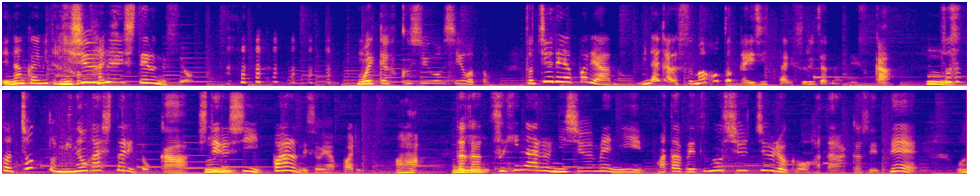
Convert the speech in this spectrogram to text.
え何回見たの？2周目してるんですよ。もう一回復習をしようと。途中でやっぱりあの見ながらスマホとかいじったりするじゃないですか、うん、そうするとちょっと見逃したりとかしてるシーンいっぱいあるんですよやっぱり。あら。だから次なる2週目にまた別の集中力を働かせて同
